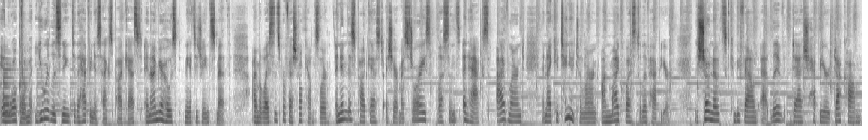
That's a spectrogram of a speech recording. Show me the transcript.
and welcome. You are listening to the Happiness Hacks podcast, and I'm your host, Nancy Jane Smith. I'm a licensed professional counselor, and in this podcast, I share my stories, lessons, and hacks I've learned and I continue to learn on my quest to live happier. The show notes can be found at live-happier.com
